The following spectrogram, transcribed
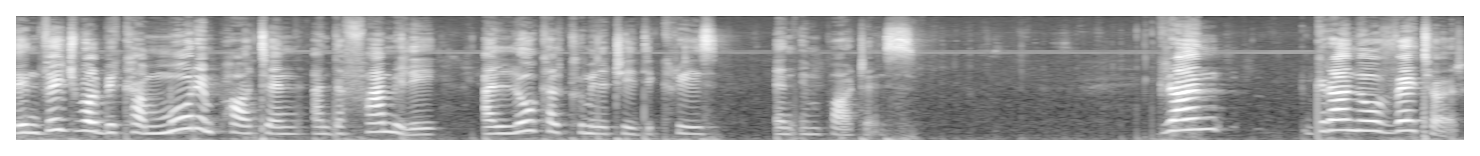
The individual become more important and the family and local community decrease in importance. Grant, Granovetter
